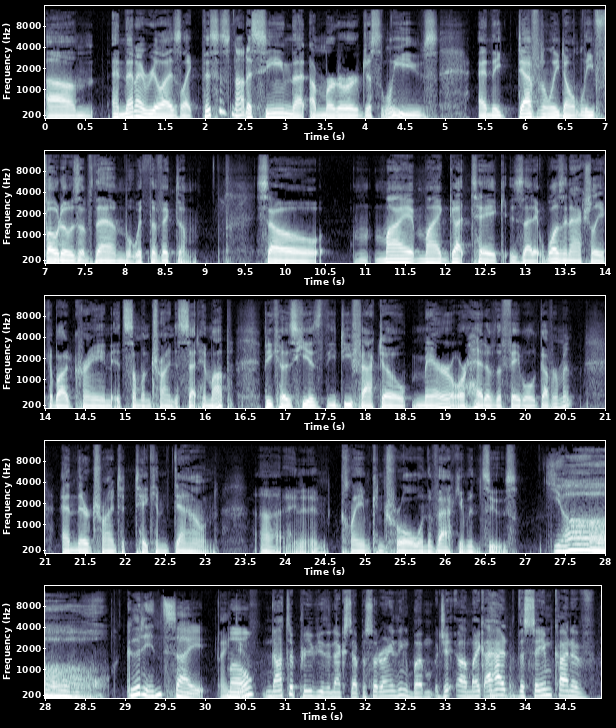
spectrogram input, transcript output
Um, and then I realized like this is not a scene that a murderer just leaves and they definitely don't leave photos of them with the victim. So my my gut take is that it wasn't actually Ichabod Crane, it's someone trying to set him up because he is the de facto mayor or head of the Fable government and they're trying to take him down uh, and, and claim control when the vacuum ensues. Yo, good insight, Thank Mo. you. not to preview the next episode or anything, but uh, Mike, I had the same kind of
